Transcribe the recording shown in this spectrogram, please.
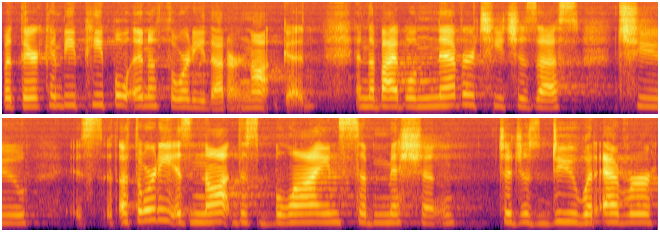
but there can be people in authority that are not good. And the Bible never teaches us to, authority is not this blind submission to just do whatever,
